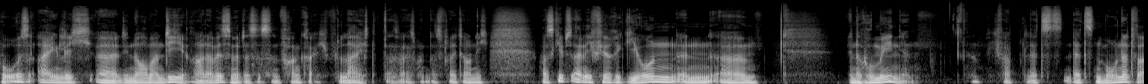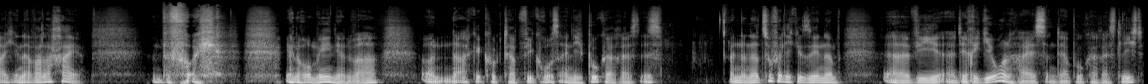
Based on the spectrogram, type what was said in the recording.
Wo ist eigentlich äh, die Normandie? Ah, da wissen wir, das ist in Frankreich. Vielleicht, das weiß man das vielleicht auch nicht. Was gibt es eigentlich für Regionen in, ähm, in Rumänien? Ich war letzten, letzten Monat war ich in der Walachei. Bevor ich in Rumänien war und nachgeguckt habe, wie groß eigentlich Bukarest ist, da zufällig gesehen habe, äh, wie äh, die Region heißt, in der Bukarest liegt,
